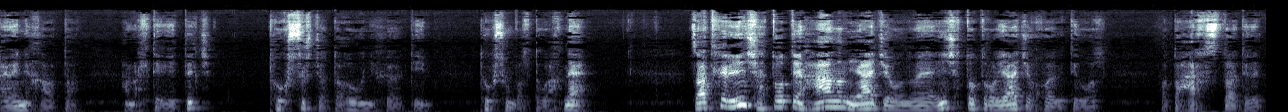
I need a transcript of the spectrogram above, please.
гавьяаныхаа одоо амралтыг эдэлж төгсөрч одоо хөвгнийхээ хувьд ийм төгс хүн болдог байх нэ. За тэгэхээр энэ шатуудын хаана нь яаж явна вэ? Энэ шатууд руу яаж явах вэ гэдгийг бол одоо харах хэрэгтэй. Тэгээд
